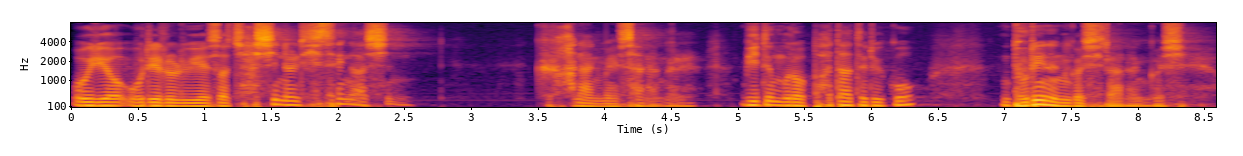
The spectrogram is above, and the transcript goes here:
오히려 우리를 위해서 자신을 희생하신 그 하나님의 사랑을 믿음으로 받아들이고 누리는 것이라는 것이에요.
